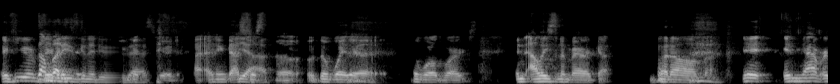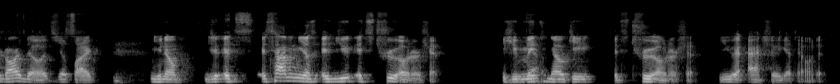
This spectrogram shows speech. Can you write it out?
if you're somebody's gonna do that. sued. I think that's Yeah. just the the way the the world works, and at least in America. But um, it, in that regard, though, it's just like you know, it's it's having just it, you, it's true ownership. If you mint Noki, it's true ownership. You actually get to own it.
